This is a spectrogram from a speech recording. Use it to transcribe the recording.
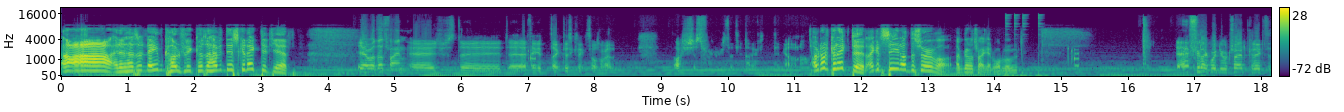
Ah! And it has a name conflict because I haven't disconnected yet. Yeah, well, that's fine. Uh, just, uh, uh, I think it like disconnects automatically. Oh, you just fucking reset the entire thing. I don't know. I'm not connected. I can see it on the server. I'm gonna try again. One moment. I feel like when you try and connect it,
